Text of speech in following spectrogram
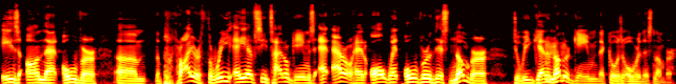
is on that over. Um, the prior three AFC title games at Arrowhead all went over this number. Do we get mm-hmm. another game that goes over this number?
